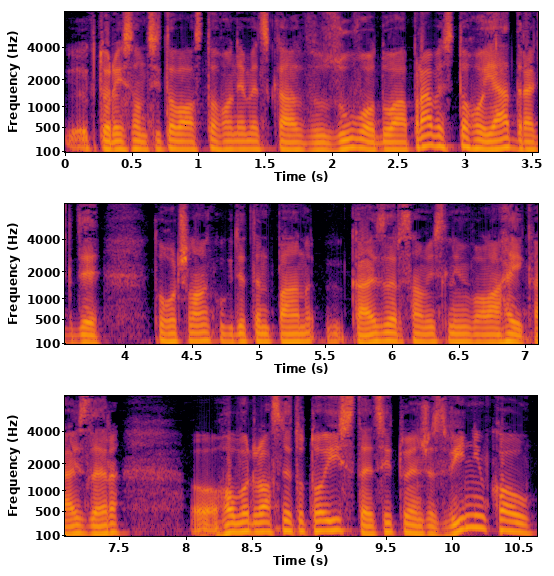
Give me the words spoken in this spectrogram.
ktorý som citoval z toho Nemecka z úvodu a práve z toho jadra, kde, toho článku, kde ten pán Kaiser sa myslím volá, hej Kaiser, hovorí vlastne toto isté, citujem, že s výnimkou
